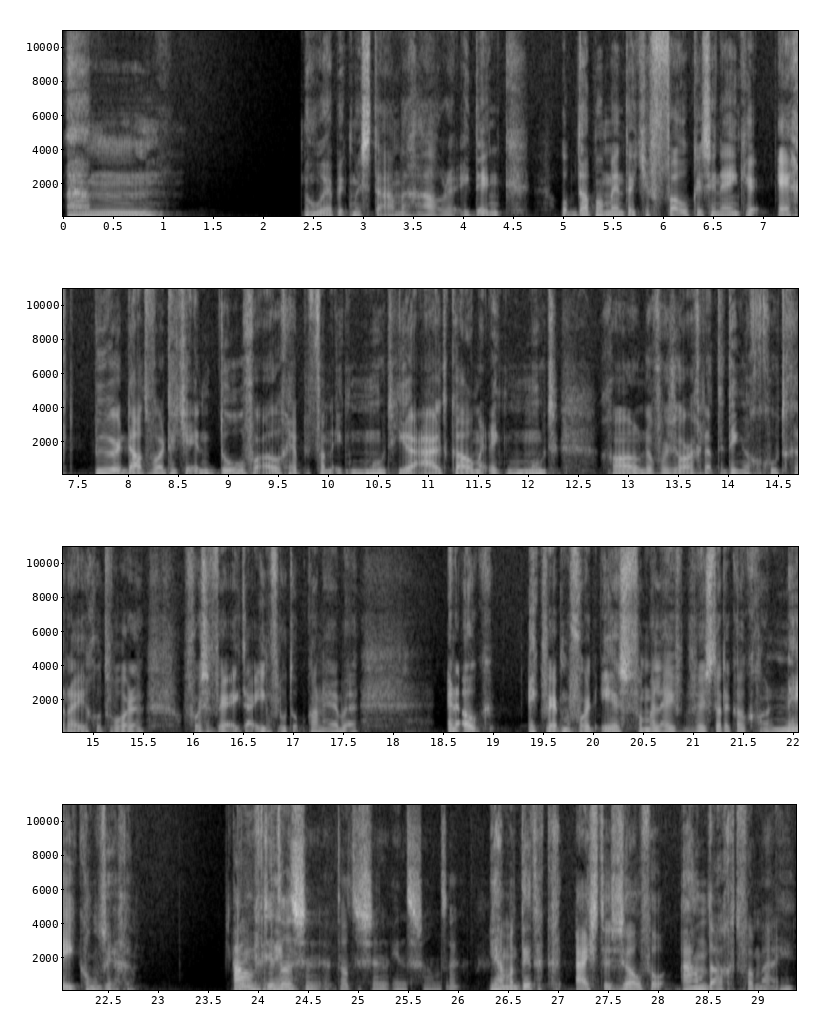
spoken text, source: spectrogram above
Ehm, hoe heb ik me staande gehouden? Ik denk op dat moment dat je focus in één keer echt puur dat wordt. Dat je een doel voor ogen hebt van ik moet hier uitkomen. En ik moet gewoon ervoor zorgen dat de dingen goed geregeld worden. Voor zover ik daar invloed op kan hebben. En ook, ik werd me voor het eerst van mijn leven bewust dat ik ook gewoon nee kon zeggen. Oh, dit dingen. is, een, dat is een interessante. Ja, want dit eiste zoveel aandacht van mij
